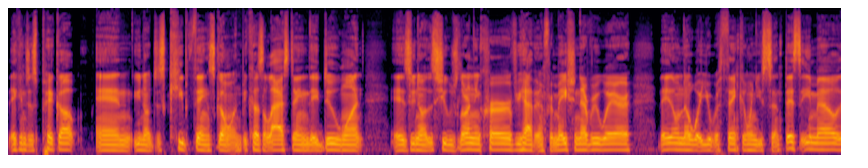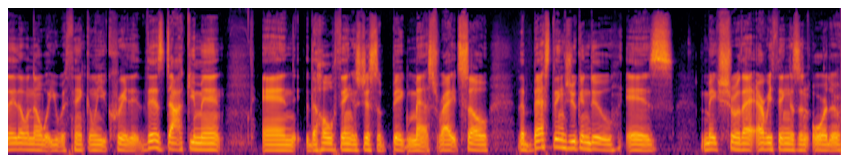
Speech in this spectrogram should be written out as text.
they can just pick up and you know just keep things going. Because the last thing they do want is you know this huge learning curve. You have information everywhere. They don't know what you were thinking when you sent this email. They don't know what you were thinking when you created this document. And the whole thing is just a big mess right? So the best things you can do is make sure that everything is in order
